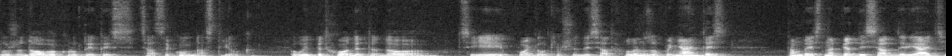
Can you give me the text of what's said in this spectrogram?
дуже довго крутитись ця секундна стрілка. Коли підходите до цієї поділки в 60 хвилин, зупиняйтесь там десь на 59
